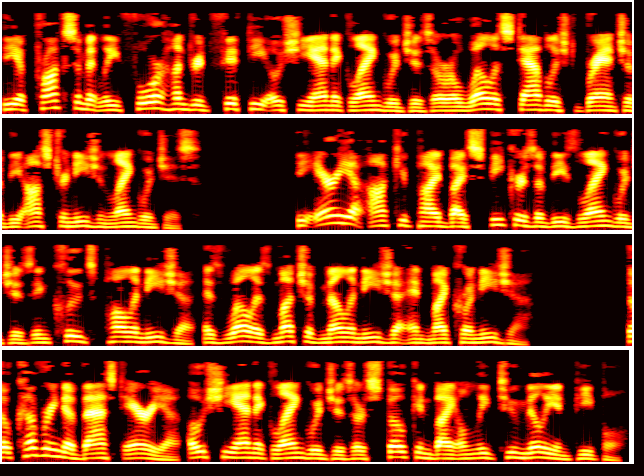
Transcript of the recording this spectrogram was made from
The approximately 450 oceanic languages are a well-established branch of the Austronesian languages. The area occupied by speakers of these languages includes Polynesia, as well as much of Melanesia and Micronesia. Though covering a vast area, oceanic languages are spoken by only 2 million people.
